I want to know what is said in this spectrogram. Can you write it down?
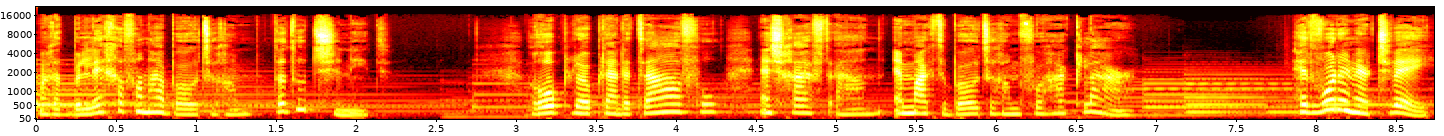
maar het beleggen van haar boterham, dat doet ze niet. Rob loopt naar de tafel en schuift aan en maakt de boterham voor haar klaar. Het worden er twee,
